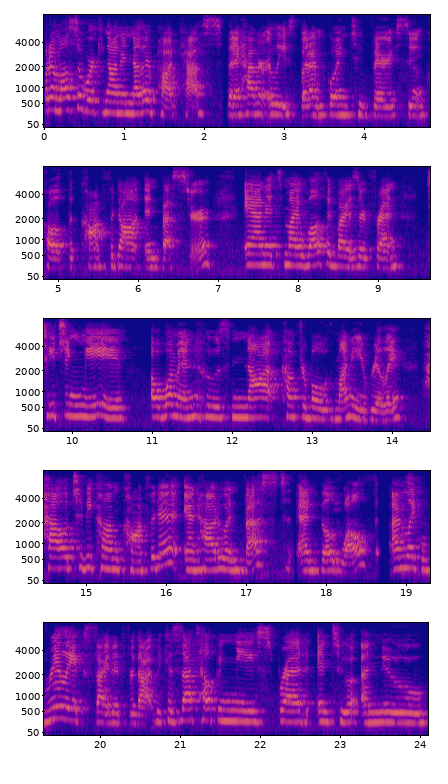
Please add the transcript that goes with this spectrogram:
But I'm also working on another podcast that I haven't released, but I'm going to very soon called The Confident Investor. And it's my wealth advisor friend teaching me, a woman who's not comfortable with money really, how to become confident and how to invest and build wealth. I'm like really excited for that because that's helping me spread into a new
